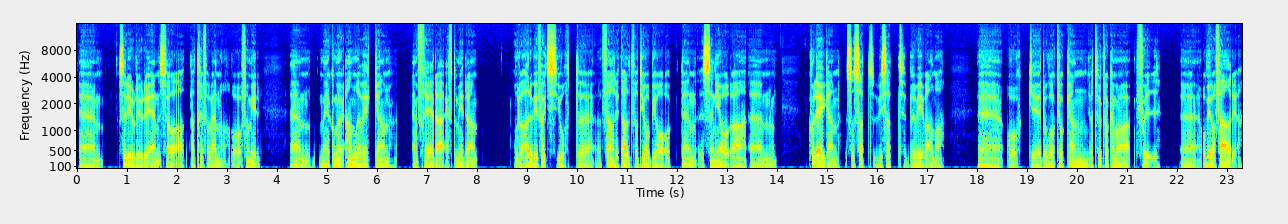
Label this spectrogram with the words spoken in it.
eh, så det gjorde det ännu svårare att, att träffa vänner och familj. Um, men jag kommer ihåg andra veckan, en fredag eftermiddag, och då hade vi faktiskt gjort uh, färdigt allt vårt jobb, jag och den seniora um, kollegan som satt, vi satt bredvid varandra. Uh, och eh, då var klockan, jag tror klockan var sju och vi var färdiga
